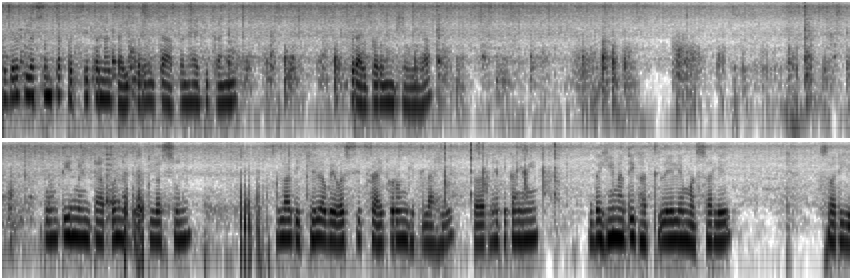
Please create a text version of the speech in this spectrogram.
अद्रक लसूणचा कच्चेपणा जाईपर्यंत आपण ह्या ठिकाणी फ्राय करून घेऊया दोन तीन मिनटं आपण अद्रक लसूणला देखील व्यवस्थित फ्राय करून घेतला आहे तर ह्या ठिकाणी मी दहीमध्ये घातलेले मसाले सॉरी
